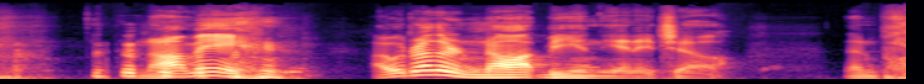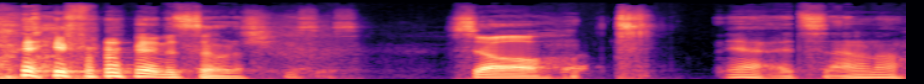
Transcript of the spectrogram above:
Not me. I would rather not be in the NHL than play for Minnesota. Jesus. So, yeah, it's, I don't know.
